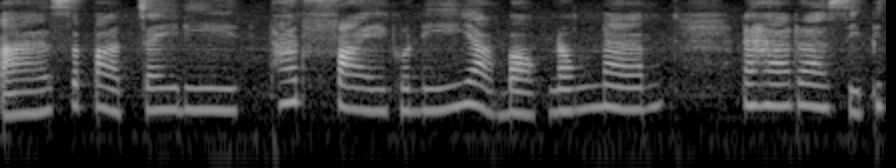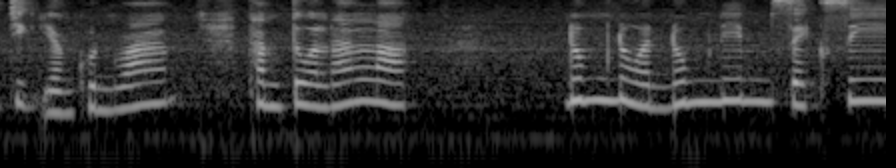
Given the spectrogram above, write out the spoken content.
ป๋าสปอร์ตใจดีธาตุไฟคนนี้อยากบอกน้องน้ำนะคะราศีพิจิกอย่างคุณว่าทำตัวน่ารัก นุ่มนวลนุ่มนิ่ม เซ็กซี่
